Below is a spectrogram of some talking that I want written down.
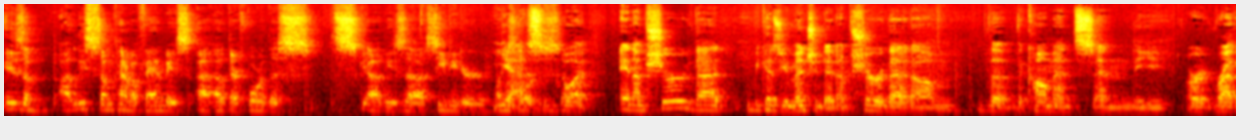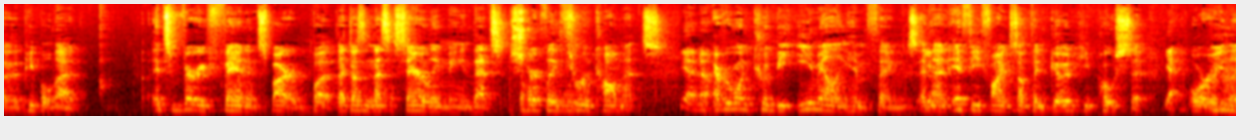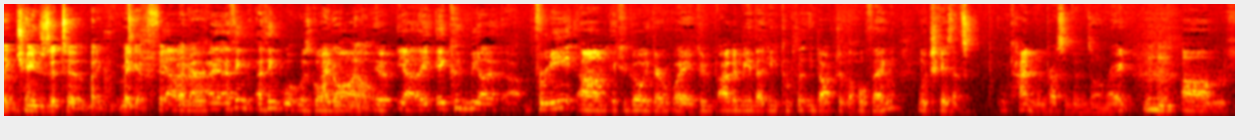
is a at least some kind of a fan base uh, out there for this uh, these uh, seed eater like, yes. So- but and I'm sure that because you mentioned it, I'm sure that um, the the comments and the or rather the people that it's very fan inspired, but that doesn't necessarily mean that's strictly through comments. Yeah, no. Everyone could be emailing him things, and Yeah. then if he finds something good, he posts it. Yeah. or he like changes it to like make it fit yeah, like better. I, I think I think what was going I don't on. know. It, yeah, it, it could be uh, for me. Um, it could go either way. It could either be that he completely doctored the whole thing, in which case that's kind of impressive in its own right. Mm-hmm. Um,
